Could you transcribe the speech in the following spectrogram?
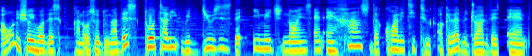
I want to show you what this can also do. Now this totally reduces the image noise and enhance the quality too. Okay let me drag this. And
